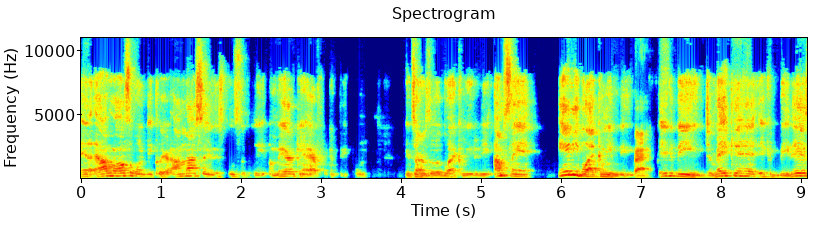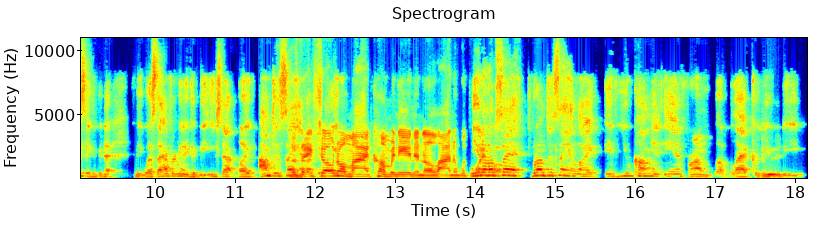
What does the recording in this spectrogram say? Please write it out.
And I also want to be clear. I'm not saying exclusively American African people in terms of the black community. I'm saying any black community. It could be Jamaican, it could be this, it could be that, it could be West African, it could be East African. Like I'm just saying, they like, you- mind coming in and aligning with the You know what I'm saying? But I'm just saying, like, if you coming in from a black community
